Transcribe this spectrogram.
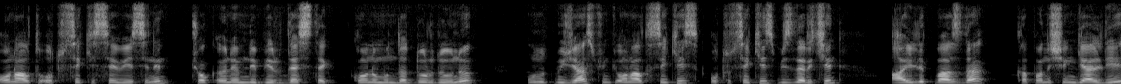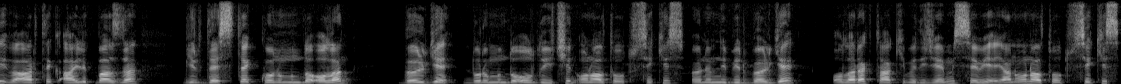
16.38 seviyesinin çok önemli bir destek konumunda durduğunu unutmayacağız. Çünkü 16.8 38 bizler için aylık bazda kapanışın geldiği ve artık aylık bazda bir destek konumunda olan bölge durumunda olduğu için 16.38 önemli bir bölge olarak takip edeceğimiz seviye. Yani 16.38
